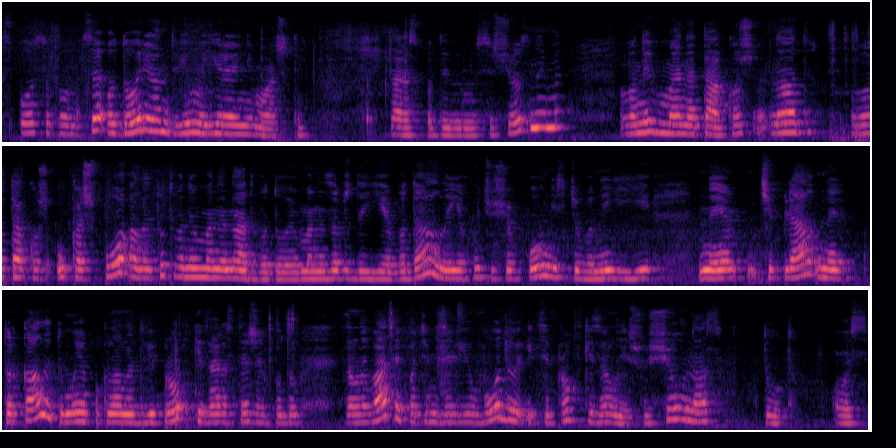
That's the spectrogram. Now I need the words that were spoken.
способом. Це Одоріан, дві мої реанімашки. Зараз подивимося, що з ними. Вони в мене також над, також у кашпо, але тут вони в мене над водою. У мене завжди є вода, але я хочу, щоб повністю вони її не чіпляли, не торкали, тому я поклала дві пробки. Зараз теж їх буду заливати, потім залью воду і ці пробки залишу. Що у нас тут? Ось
